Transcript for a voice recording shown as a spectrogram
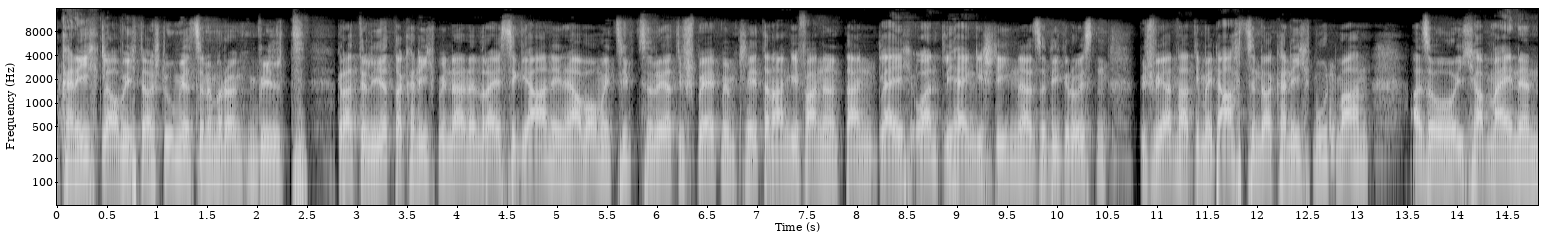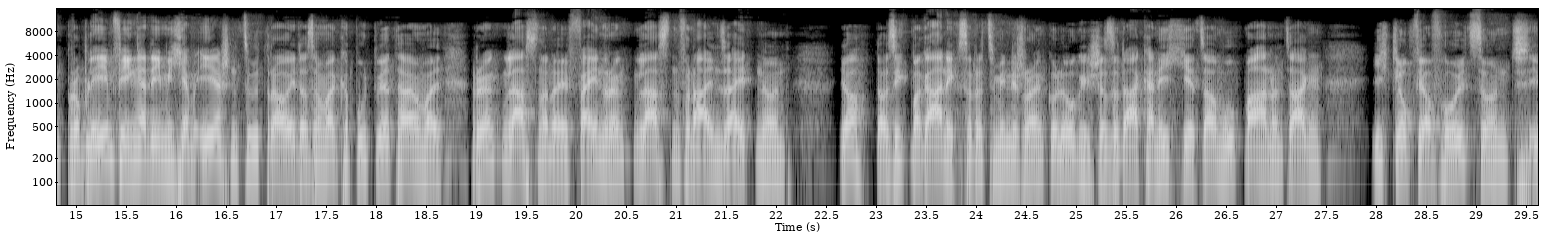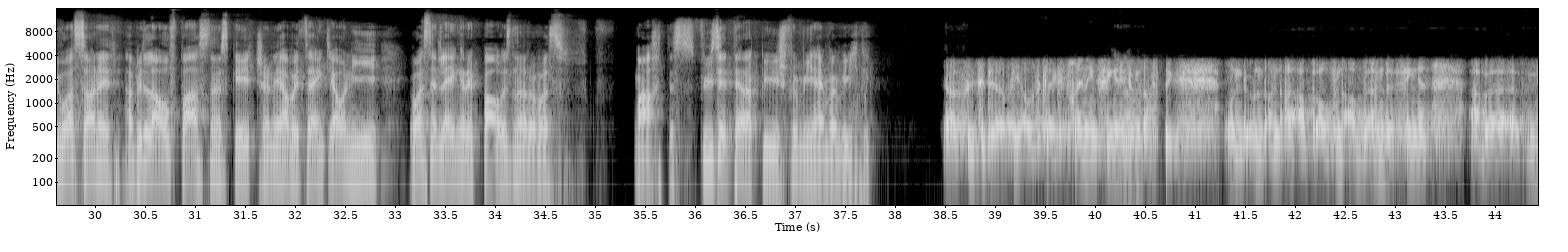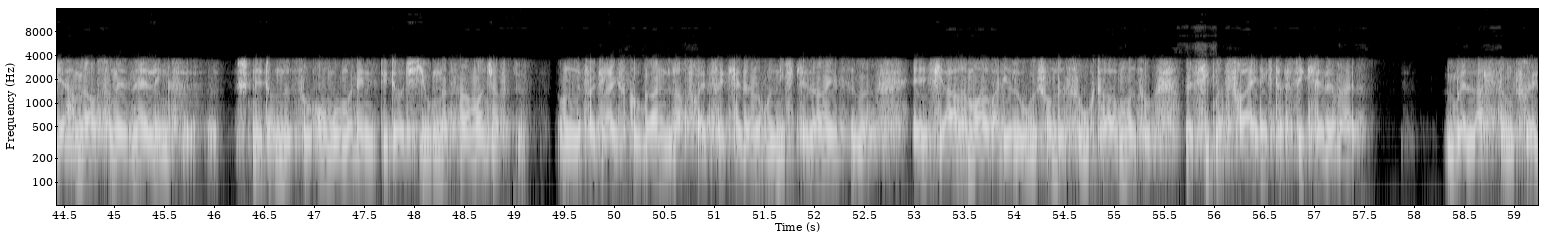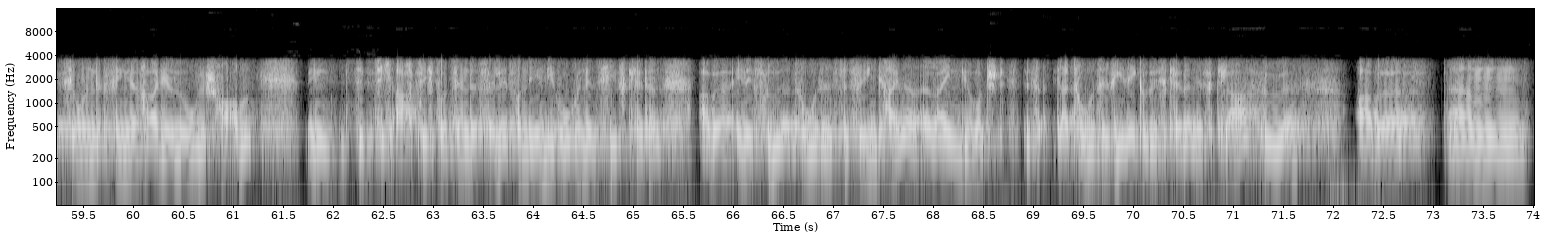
Da kann ich, glaube ich, da hast du mir zu einem Röntgenbild gratuliert. Da kann ich mit 39 Jahren, ich habe auch mit 17 relativ spät mit dem Klettern angefangen und dann gleich ordentlich eingestiegen. Also die größten Beschwerden hatte ich mit 18, da kann ich Mut machen. Also ich habe meinen Problemfinger, dem ich am ehesten zutraue, dass er mal kaputt wird, habe mal röntgen lassen oder fein röntgen lassen von allen Seiten und ja, da sieht man gar nichts, oder zumindest röntgologisch. Also da kann ich jetzt auch Mut machen und sagen, ich klopfe auf Holz und ich weiß auch nicht, ein bisschen aufpassen, es geht schon. Ich habe jetzt eigentlich auch nie, ich weiß nicht, längere Pausen oder was gemacht. Das Physiotherapie ist für mich einfach wichtig. Ja, Physiotherapie, Ausgleichstraining, Fingergymnastik ja. und, und, und ab, auf und abwärmen der Finger. Aber wir haben ja auch so eine, eine Längsschnittuntersuchung, wo wir den, die deutsche Jugendnationalmannschaft und eine Vergleichsgruppe an Freizeitklettern und Nichtklettern jetzt über elf Jahre mal radiologisch untersucht haben und so. Und da sieht man freilich, dass die Kletterer Überlastungsreaktionen der Finger radiologisch haben, in 70, 80 Prozent der Fälle, von denen die hochintensiv klettern. Aber in eine Früharthrose ist deswegen keiner reingerutscht. Das Arthrose-Risiko durchs Klettern ist klar höher, aber ähm,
